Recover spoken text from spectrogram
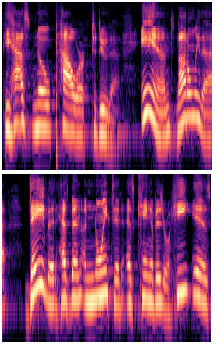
He has no power to do that. And not only that, David has been anointed as king of Israel. He is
